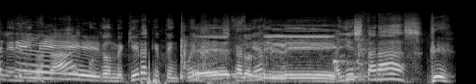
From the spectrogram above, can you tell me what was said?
Elemental, Tilín. porque donde quiera que te encuentres, Eso, Javier, ahí estarás. ¿Qué?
